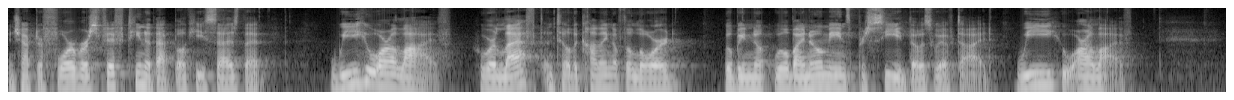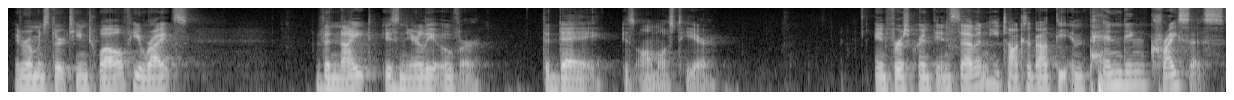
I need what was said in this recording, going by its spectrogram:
In chapter 4, verse 15 of that book, he says that we who are alive, who are left until the coming of the Lord, will, be no, will by no means precede those who have died. We who are alive. In Romans 13 12, he writes, The night is nearly over, the day is almost here. In 1 Corinthians 7, he talks about the impending crisis,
